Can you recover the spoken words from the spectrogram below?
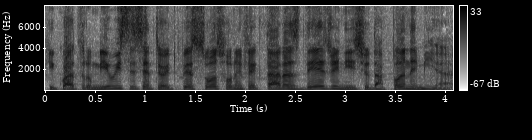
que 4.068 pessoas foram infectadas desde o início da pandemia.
